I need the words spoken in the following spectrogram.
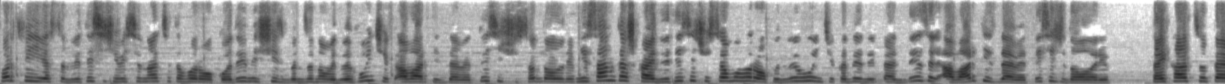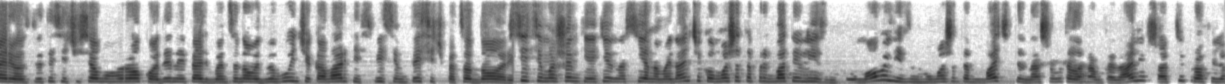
Ford Fiesta 2018 року 1,6 бензиновий двигунчик, а вартість 9600 доларів. Nissan Qashqai 2007 року двигунчик 1,5 дизель, а вартість 9 тисяч доларів. Daihatsu Terios 2007 року 1,5 бензиновий двигунчик, а вартість 8500 доларів. Всі ці машинки, які в нас є на майданчику, можете придбати в лізинг. Умови лізингу можете побачити в нашому телеграм-каналі в шапці профілю.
